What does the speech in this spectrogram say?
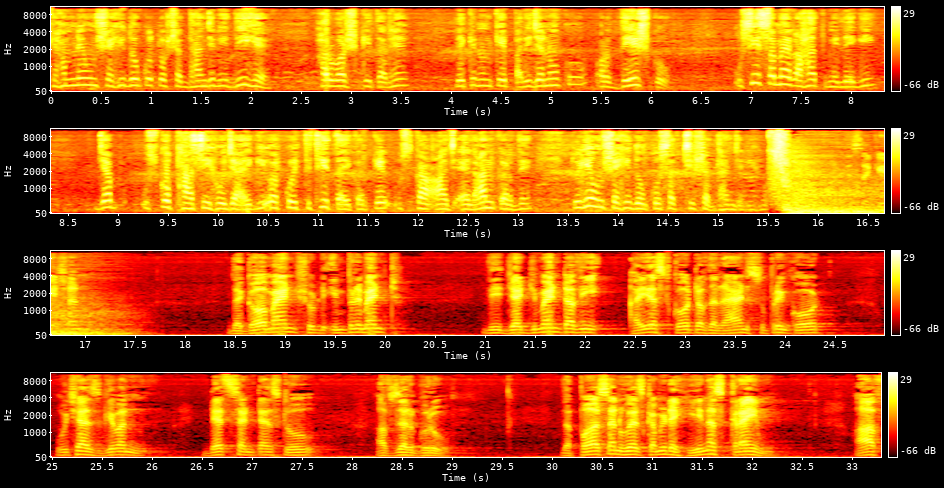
कि हमने उन शहीदों को तो श्रद्धांजलि दी है हर वर्ष की तरह, लेकिन उनके परिजनों को और देश को उसी समय राहत मिलेगी जब उसको फांसी हो जाएगी और कोई तिथि तय करके उसका आज ऐलान कर दें तो ये उन शहीदों को सच्ची श्रद्धांजलि हो government should implement the judgment of the highest court of the land, Supreme Court, which has given death sentence to Afzal Guru. The person who has committed a heinous crime of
